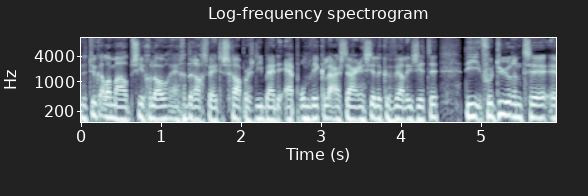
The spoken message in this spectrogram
natuurlijk allemaal psychologen en gedragswetenschappers die bij de appontwikkelaars daar in Silicon Valley zitten. Die voortdurend uh,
